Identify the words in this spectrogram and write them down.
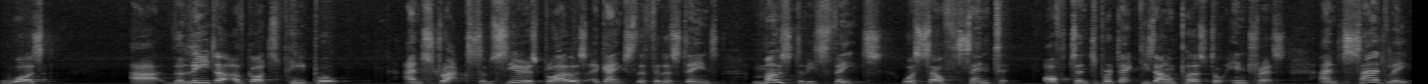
was uh, the leader of God's people, and struck some serious blows against the Philistines. Most of his feats were self centered, often to protect his own personal interests. And sadly,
